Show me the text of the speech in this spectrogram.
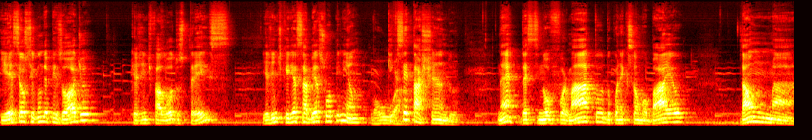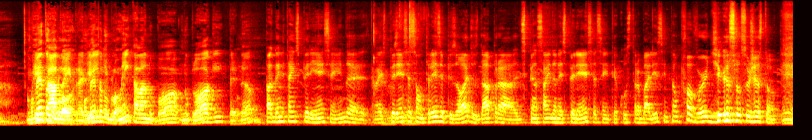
E esse é o segundo episódio que a gente falou dos três e a gente queria saber a sua opinião. Boa. O que, que você está achando né, desse novo formato, do Conexão Mobile? Dá uma, um comenta no blog, aí pra comenta gente. No blog. Comenta lá no, blog, no blog, perdão. Pagani está em experiência ainda. A experiência são três episódios, dá para dispensar ainda na experiência sem ter custo trabalhista. Então, por favor, diga a sua sugestão. É.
